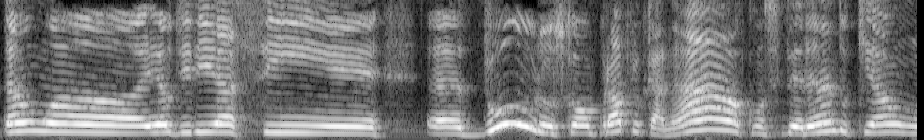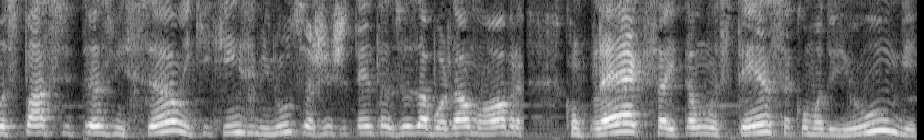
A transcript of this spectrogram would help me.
tão, uh, eu diria assim, duros com o próprio canal, considerando que é um espaço de transmissão em que 15 minutos a gente tenta às vezes abordar uma obra complexa e tão extensa como a do Jung.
